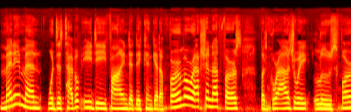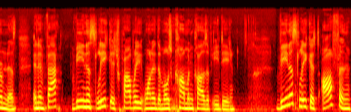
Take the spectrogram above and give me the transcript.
Many men with this type of ED find that they can get a firm erection at first, but gradually lose firmness. And in fact, venous leak is probably one of the most common cause of ED. Venous leak is often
